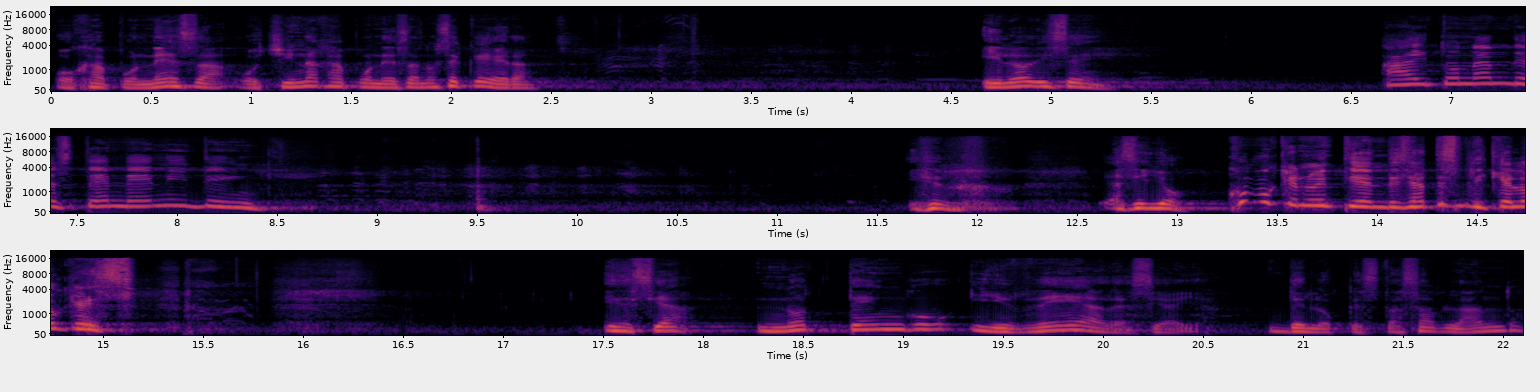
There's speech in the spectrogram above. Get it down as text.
o japonesa, o china japonesa, no sé qué era. Y luego dice, I don't understand anything. Y así yo, ¿cómo que no entiendes? Ya te expliqué lo que es. Y decía, no tengo idea, decía ella, de lo que estás hablando.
